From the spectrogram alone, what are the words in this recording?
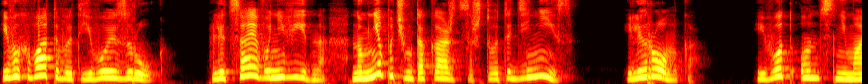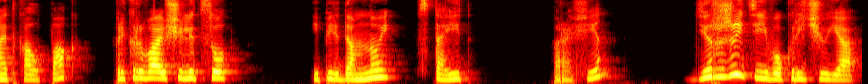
и выхватывает его из рук. Лица его не видно, но мне почему-то кажется, что это Денис или Ромка. И вот он снимает колпак, прикрывающий лицо, и передо мной стоит парафен. «Держите его!» – кричу я.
